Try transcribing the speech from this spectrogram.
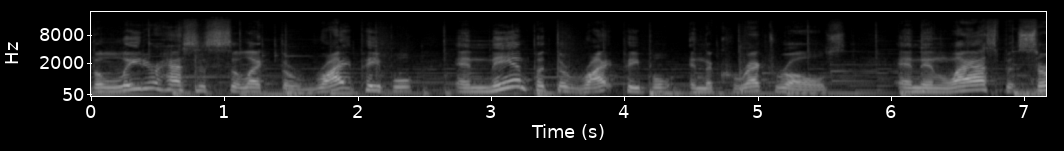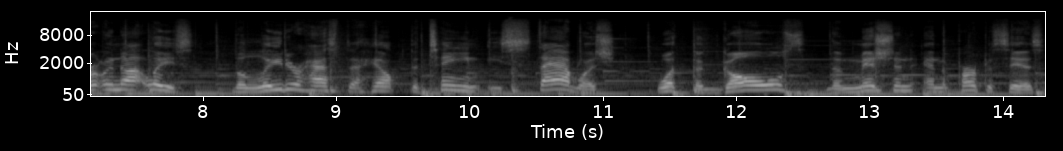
the leader has to select the right people and then put the right people in the correct roles. And then, last but certainly not least, the leader has to help the team establish what the goals, the mission, and the purpose is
